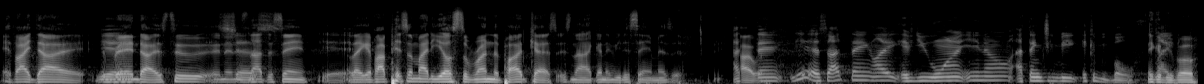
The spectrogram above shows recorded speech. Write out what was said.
if I die, the Yeah. brand dies too, and It's then it's not the same. yeah. Like if I pick somebody else to run the podcast, it's not gonna be the same as if I, would. think yeah, so I think like if you want, you know, I think it could be it could be both. It could be both,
